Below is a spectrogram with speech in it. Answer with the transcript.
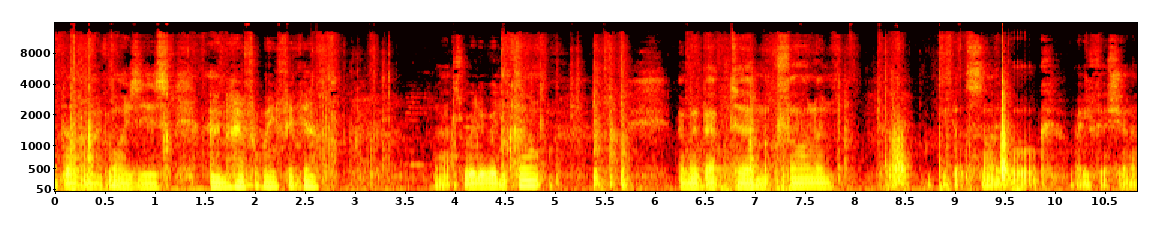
Dark Knight got rises and um, halfway figure. That's really, really cool. And we're back to McFarlane. We got Cyborg, Ray Fisher.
